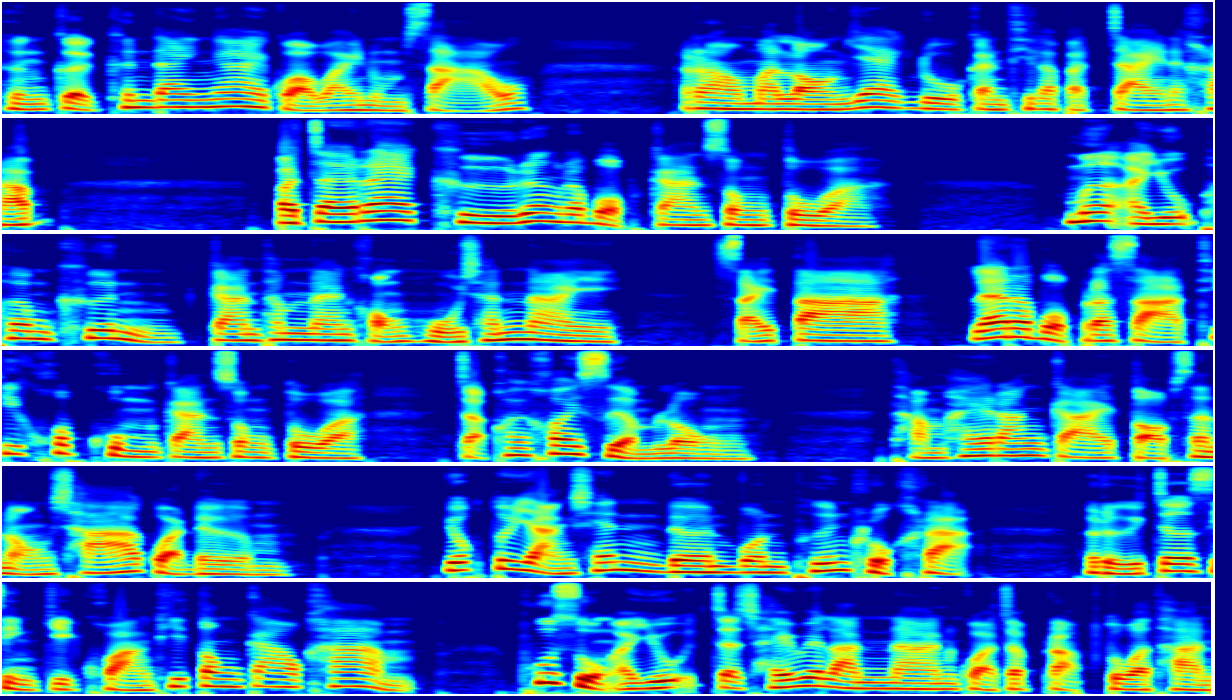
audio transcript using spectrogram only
ถึงเกิดขึ้นได้ง่ายกว่าวัยหนุ่มสาว เรามาลองแยกดูกันทีละปัจจัยนะครับ ปัจจัยแรกคือเรื่องระบบการทรงตัว เมื่ออายุเพิ่มขึ้น การทำงานของหูชั้นใน สายตา และระบบประสาทที่ควบคุมการทรงตัว จะค่อยๆเสื่อมลงทำให้ร่างกายตอบสนองช้ากว่าเดิม ยกตัวอย่างเช่น เดินบนพื้นขรุขระ หรือเจอสิ่งกีดขวางที่ต้องก้าวข้าม ผู้สูงอายุจะใช้เวลานานกว่าจะปรับตัวทัน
